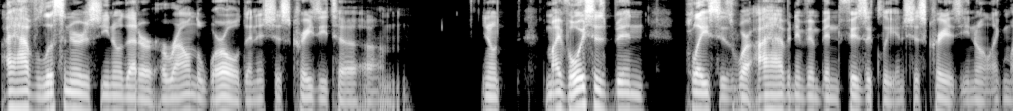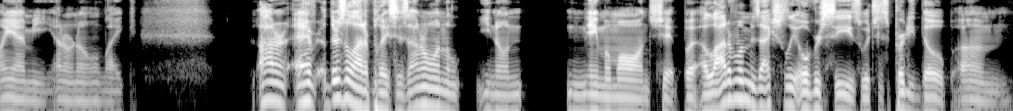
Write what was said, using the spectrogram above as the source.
I have listeners, you know, that are around the world, and it's just crazy to, um, you know, my voice has been places where I haven't even been physically, and it's just crazy, you know, like Miami. I don't know, like I don't. Ever, there's a lot of places. I don't want to, you know, name them all and shit, but a lot of them is actually overseas, which is pretty dope. Um,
